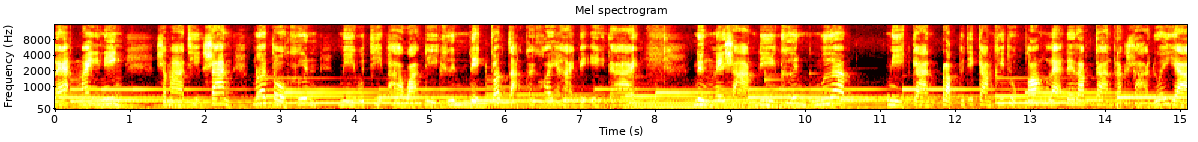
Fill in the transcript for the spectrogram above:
และไม่นิ่ง สมาธิสั้นเมื่อโตขึ้นมีวุฒิภาวะดีขึ้น เด็กก็จะค่อยๆหายไปเองได้ 1 ใน 3 ดีขึ้นเมื่อ มีการปรับพฤติกรรมที่ถูกต้องและได้รับการรักษาด้วยยา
